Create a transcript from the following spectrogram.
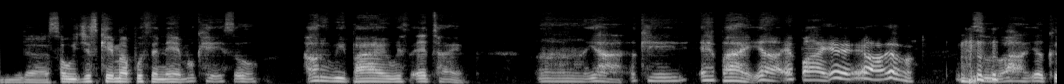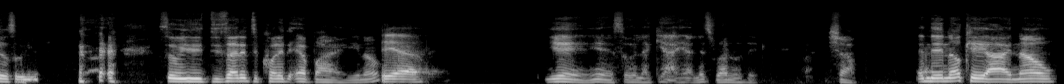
And uh, so we just came up with a name. Okay, so how do we buy with airtime? Uh, yeah, okay, air buy, yeah, air buy, yeah, yeah, yeah. so ah, yeah, cool. So we, so we decided to call it air buy, you know. Yeah. Yeah, yeah. So like, yeah, yeah, let's run with it. Sharp. And then okay, uh now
